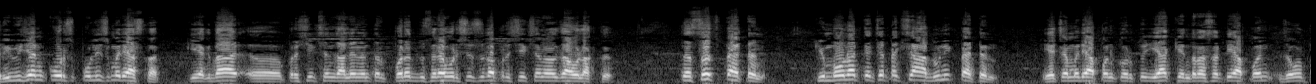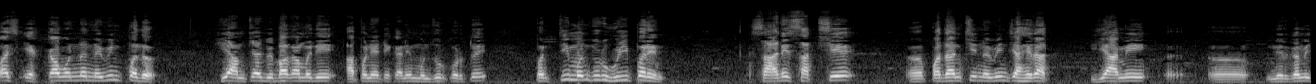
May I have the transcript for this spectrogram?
रिव्हिजन कोर्स पोलीसमध्ये असतात की एकदा प्रशिक्षण झाल्यानंतर परत दुसऱ्या वर्षी सुद्धा प्रशिक्षणाला जावं लागतं. तसंच पॅटर्न किंबहुना त्याच्यापेक्षा आधुनिक पॅटर्न याच्यामध्ये आपण करतो या केंद्रासाठी आपण जवळपास एक्कावन्न नवीन पदं ही आमच्या विभागामध्ये आपण या ठिकाणी मंजूर करतोय. पण ती मंजूर होईपर्यंत साडेसातशे पदांची नवीन जाहिरात ही आम्ही निर्गमित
